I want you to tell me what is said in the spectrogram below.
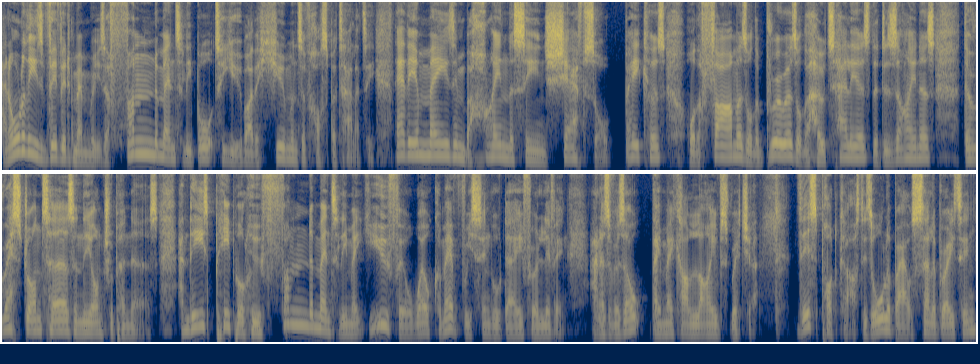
And all of these vivid memories are fundamentally brought to you by the humans of hospitality. They're the amazing behind the scenes chefs or bakers, or the farmers, or the brewers, or the hoteliers, the designers, the restaurateurs, and the entrepreneurs. And these people who fundamentally make you feel welcome every single day for a living. And as a result, they make our lives richer. This podcast is all about celebrating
